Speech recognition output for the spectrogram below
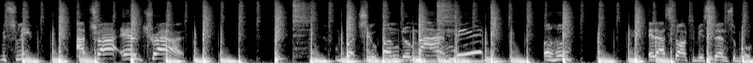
Make me sleep. I try and try, but you undermine me. Uh huh. And I start to be sensible.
